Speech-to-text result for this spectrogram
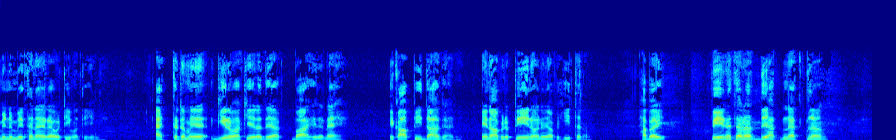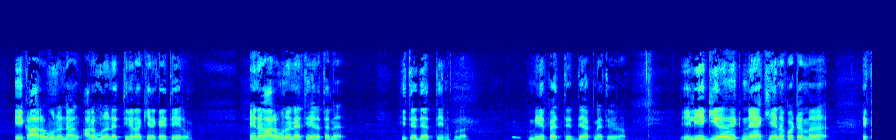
මෙන්න මෙතනයි රැවටීම තියෙන්නේ. ඇත්තටම ගිරවා කියලා දෙයක් බාහිර නැහැ. ඒක අපි දාගන්නේ. එන අපිට පේනව නෙවෙයි අපි හිතනවා. හැබැයි පේන තැන දෙයක් නැත්නම් ඒක අරමුණ නම් අරමුණ නැති වෙනවා කියන එකයි තේරුම. එහෙනම් අරමුණ නැති වෙන තැන හිතේ දෙයක් තියෙන්න පුළුවන්. මේ පැත්තේ දෙයක් නැති වෙනවා. එළියේ ගිරවෙක් නැහැ කියනකොටම එක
